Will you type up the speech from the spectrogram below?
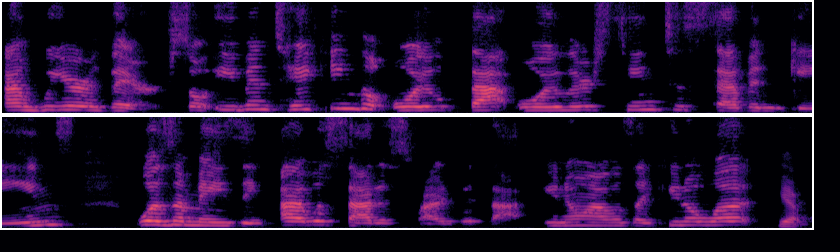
and we are there. So even taking the oil that Oilers team to seven games was amazing. I was satisfied with that. You know, I was like, you know what? Yep.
